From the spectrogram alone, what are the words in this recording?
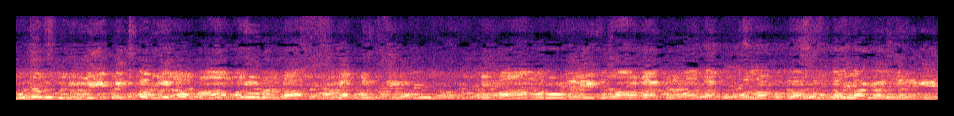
ਉਹਨਾਂ ਨੂੰ ਮੀਟਿੰਗ ਤੋਂ ਪਹਿਲਾਂ ਬਾਹ ਮਰੋੜਨ ਦਾ ਜਪਨ ਸੀਗਾ ਕਿ ਬਾਹ ਮਰੋੜ ਲਈ ਕਿਸਾਨ ਆਗੂਆਂ ਤੱਕ ਪੋਲਾ ਪਤਰਾ ਸਮਝੌਤਾ ਕਰ ਦੇਣਗੇ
